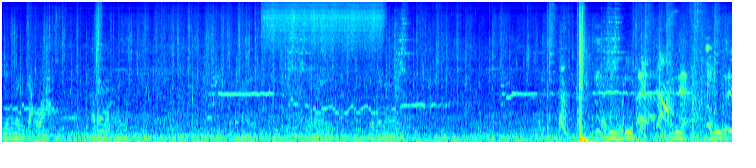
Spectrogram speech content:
เยี่ยนี่มันเก่าอะเอาแม่งก่อนเอาแม่งก่อน ดิเอาดิเอาดิดิ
